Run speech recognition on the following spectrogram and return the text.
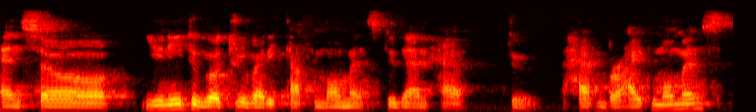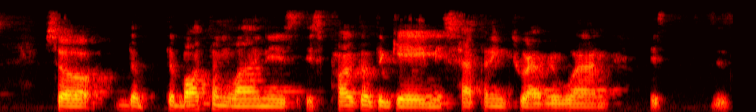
And so you need to go through very tough moments to then have to have bright moments. So the, the bottom line is is part of the game. It's happening to everyone. It's, it's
